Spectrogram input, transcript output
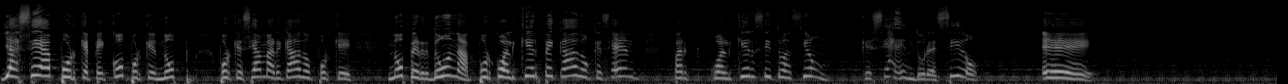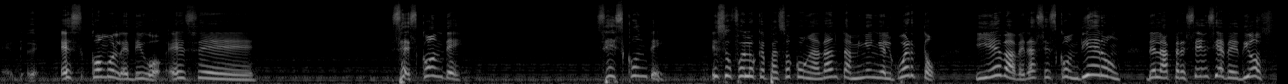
ya sea porque pecó, porque no, porque se ha amargado, porque no perdona, por cualquier pecado que sea, en, cualquier situación que se ha endurecido, eh, es como les digo, es eh, se esconde. Se esconde. Eso fue lo que pasó con Adán también en el huerto. Y Eva, ¿verdad? Se escondieron de la presencia de Dios.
